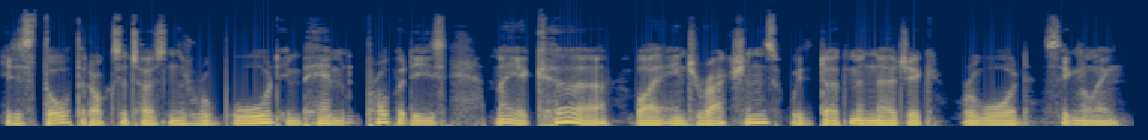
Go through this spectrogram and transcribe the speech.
it is thought that oxytocin's reward impairment properties may occur via interactions with dopaminergic reward signaling.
